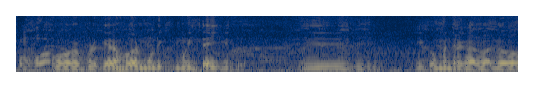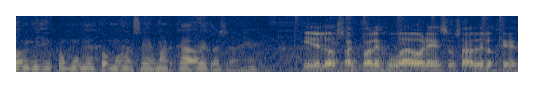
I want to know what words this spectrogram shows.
¿Cómo jugaba? por- porque era un jugador muy, muy técnico y, y cómo entregaba el balón y cómo, cómo se desmarcaba y cosas así. Y de los actuales jugadores, o sea, de los que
